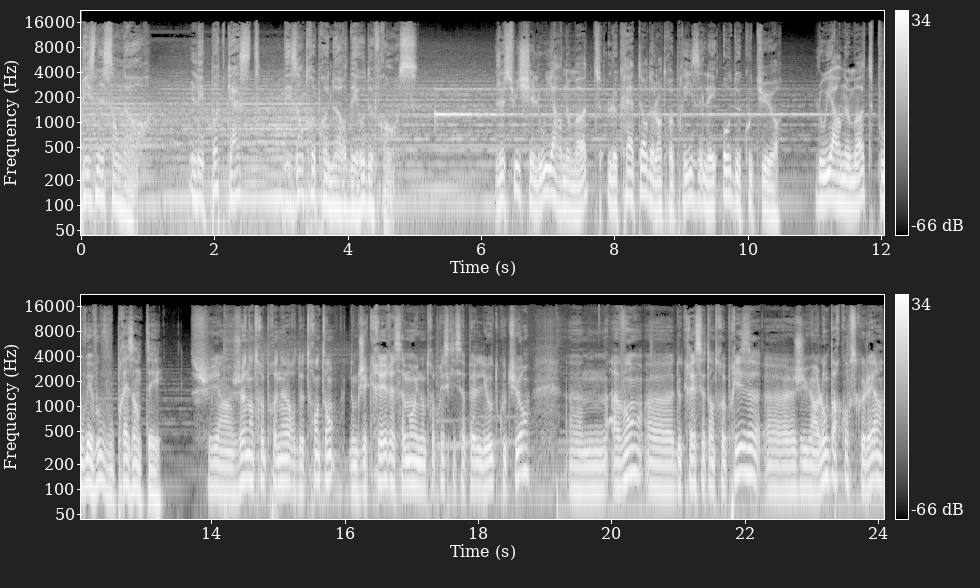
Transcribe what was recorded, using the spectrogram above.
Business en or, les podcasts des entrepreneurs des Hauts-de-France. Je suis chez Louis Arnaud Motte, le créateur de l'entreprise Les Hauts de Couture. Louis Arnaud Motte, pouvez-vous vous présenter? Je suis un jeune entrepreneur de 30 ans, donc j'ai créé récemment une entreprise qui s'appelle Les Hautes Couture. Euh, avant euh, de créer cette entreprise, euh, j'ai eu un long parcours scolaire,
